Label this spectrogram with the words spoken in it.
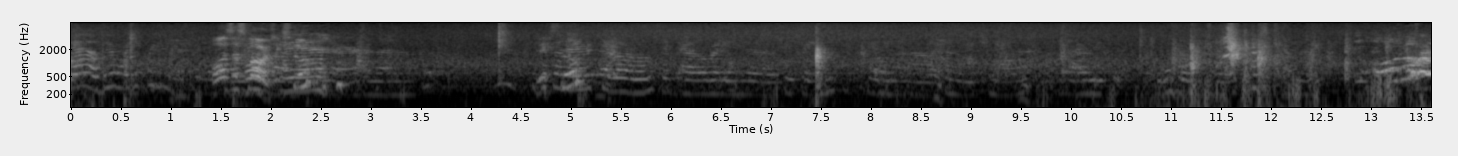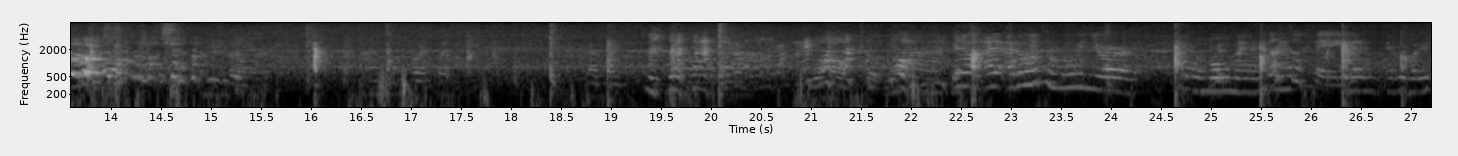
Yeah, we for you yesterday. What's the score? Six Oh, two? yeah. And then Because I received our room check uh, already in the Ukraine. Getting uh, sandwich now. I only put they said Oh, no, no, no. I'm of course, but God knows. Wow. You know, I, I don't want to ruin your, your moment. that's okay. And then everybody's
